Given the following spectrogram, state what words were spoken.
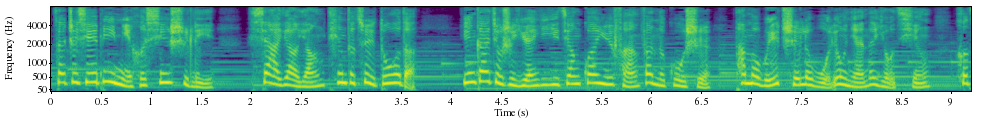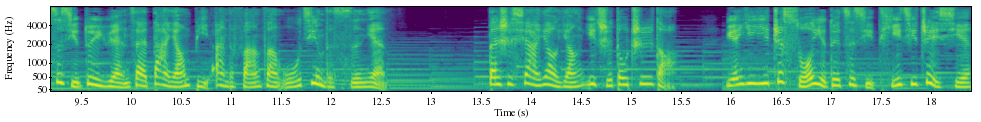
在这些秘密和心事里，夏耀阳听得最多的。应该就是袁依依将关于凡凡的故事，他们维持了五六年的友情和自己对远在大洋彼岸的凡凡无尽的思念。但是夏耀阳一直都知道，袁依依之所以对自己提及这些，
